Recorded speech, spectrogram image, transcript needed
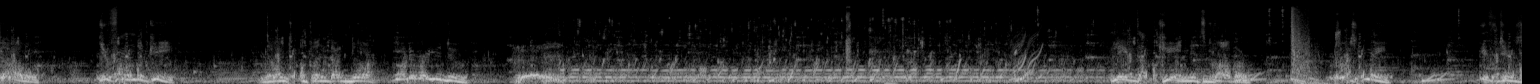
No! You found the key! Don't open that door, whatever you do. Leave that key in its bubble. Trust me. If there's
